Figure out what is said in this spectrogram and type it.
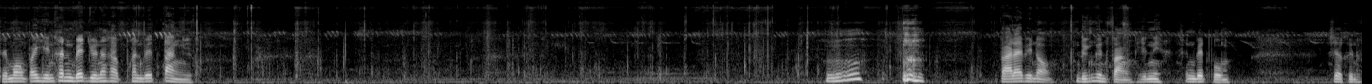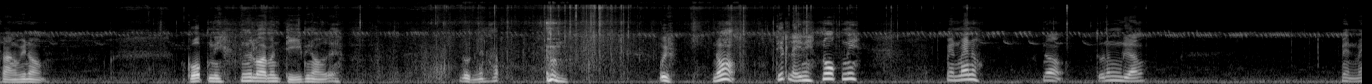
แต่มองไปเห็นคันเบ็ดอยู่นะครับ คันเบ็ดตั้งอยู่หือปลาได้พี่น้อง ดึงขึ้นฝั่งเห็นนี่คันเบ็ดผม เชือกขึ้นฝั่งพี่น้อง กบนี่เงือลอยมันตีพี่น้องเอ้ยหลุดกันครับ อุ้ยน้องติดอะไรนี่ นกนี่เห็นไหมนูน้องตัวนึงเหลืองเห็นไหม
